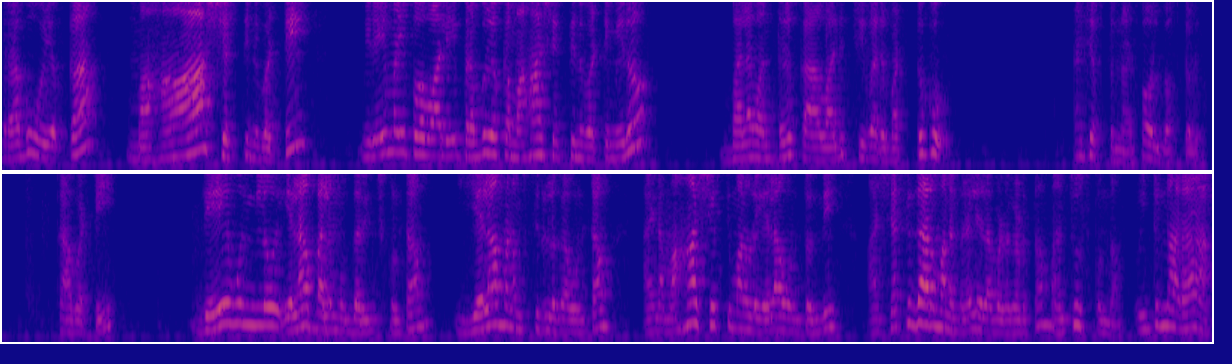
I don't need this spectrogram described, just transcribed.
ప్రభువు యొక్క మహాశక్తిని బట్టి. మీరేమైపోవాలి? ప్రభు యొక్క మహాశక్తిని బట్టి మీరు బలవంతులు కావాలి చివరి మట్టుకు అని చెప్తున్నాడు పౌరు భక్తుడు. కాబట్టి దేవునిలో ఎలా బలం ధరించుకుంటాం ఎలా మనం స్థిరులుగా ఉంటాం? ఆయన మహాశక్తి మనలో ఎలా ఉంటుంది? ఆ శక్తి ద్వారా మనం ఎలా పడగడతాం మనం చూసుకుందాం. వింటున్నారా?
